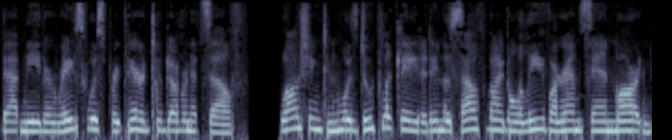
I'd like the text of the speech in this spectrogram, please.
That neither race was prepared to govern itself. Washington was duplicated in the South by Bolivar and San Martin,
